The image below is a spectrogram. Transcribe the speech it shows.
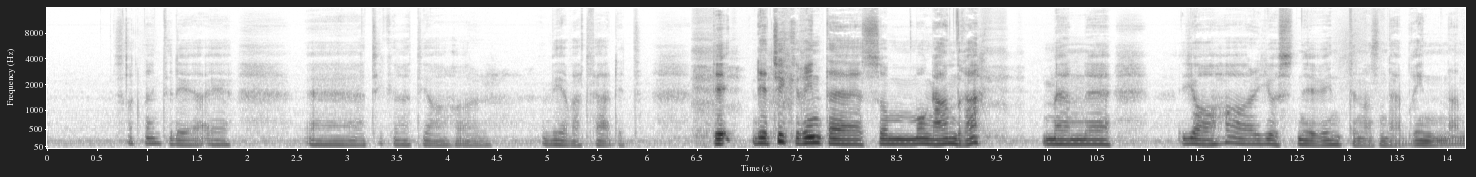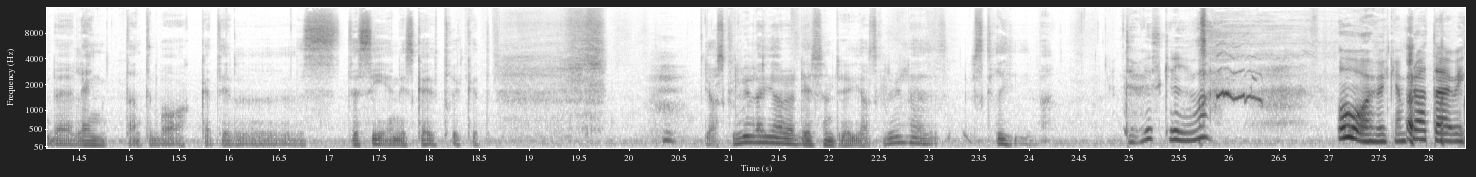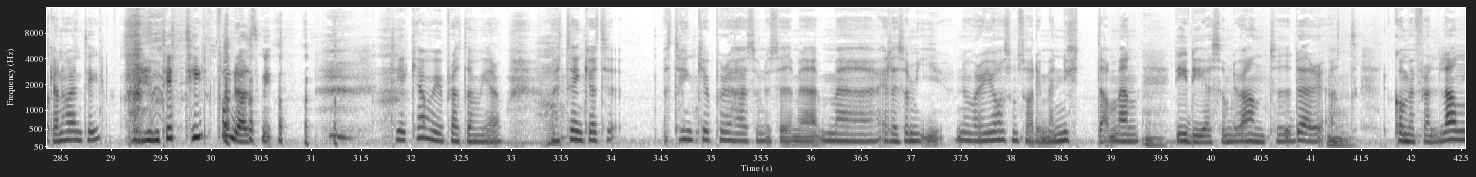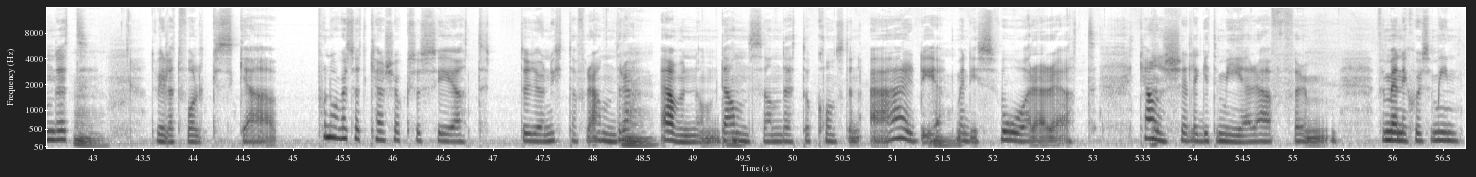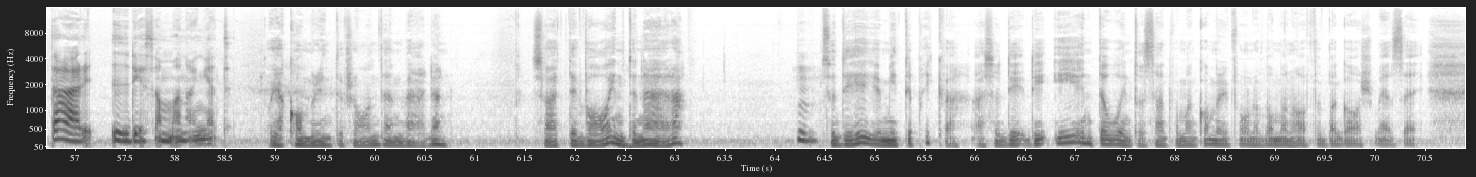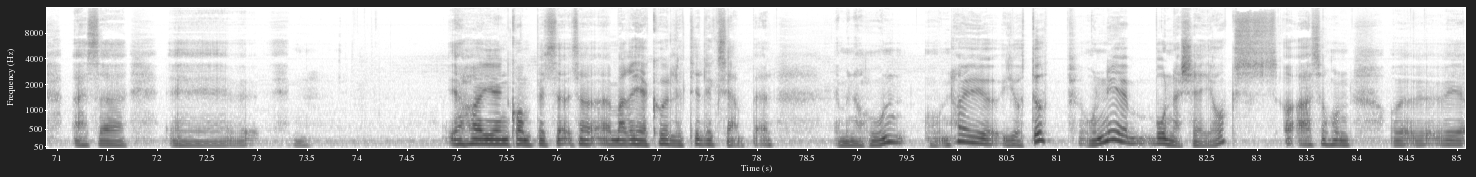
Saknar inte det. Jag är, eh, tycker att jag har vevat färdigt. Det, det tycker inte så många andra. Men eh, jag har just nu inte någon sån där brinnande längtan tillbaka till det sceniska uttrycket. Jag skulle vilja göra det som du. Jag skulle vilja skriva. Du vill skriva? Åh, oh, vi kan prata. Vi kan ha en till. En till poddavsnitt. Det kan vi prata mer om. Jag tänker att jag tänker på det här som du säger med, med eller som, nu var det jag som sa det med nytta, men mm. det är det som du antyder, mm. att du kommer från landet, mm. du vill att folk ska på något sätt kanske också se att du gör nytta för andra. Mm. Även om dansandet och konsten är det, mm. men det är svårare att kanske legitimera för, för människor som inte är i det sammanhanget. Och jag kommer inte från den världen. Så att det var inte nära. Mm. Så det är ju mitt i prick. Va? Alltså det, det, är inte ointressant var man kommer ifrån och vad man har för bagage med sig. Alltså, eh, jag har ju en kompis, Maria Kulle till exempel. Jag menar, hon, hon har ju gjort upp. Hon är bonnatjej också. Alltså hon, vi,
